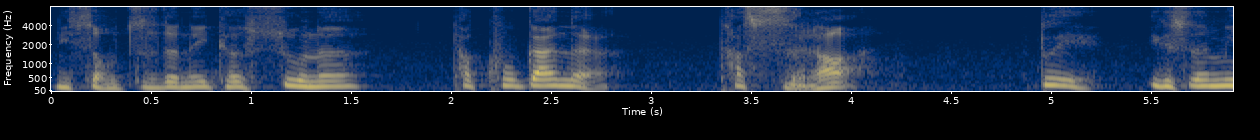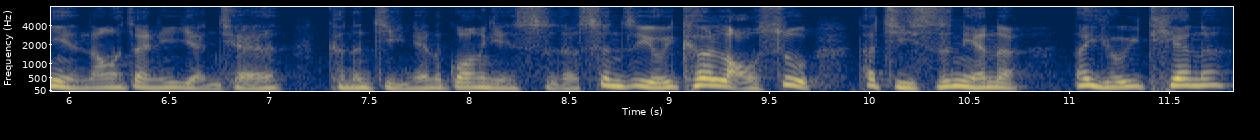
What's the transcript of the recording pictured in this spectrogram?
你手植的那棵树呢，它枯干了，它死了，对，一个生命，然后在你眼前，可能几年的光景死了，甚至有一棵老树，它几十年了，那有一天呢，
